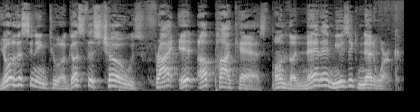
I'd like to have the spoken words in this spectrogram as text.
You're listening to Augustus Cho's Fry It Up podcast on the Nana Music Network.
